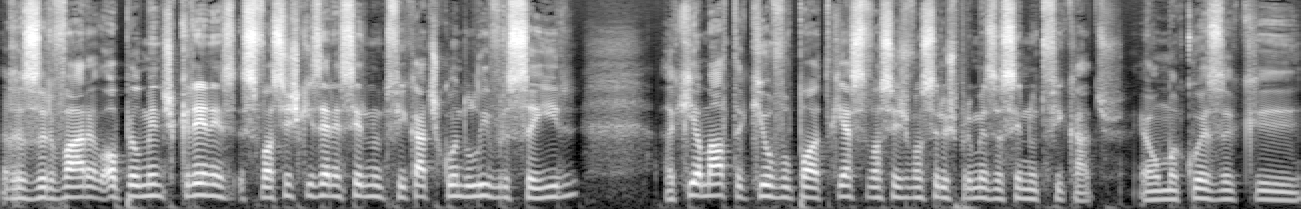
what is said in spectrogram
reservar, ou pelo menos quererem, se vocês quiserem ser notificados quando o livro sair, aqui a malta que ouve o podcast, vocês vão ser os primeiros a ser notificados. É uma coisa que,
